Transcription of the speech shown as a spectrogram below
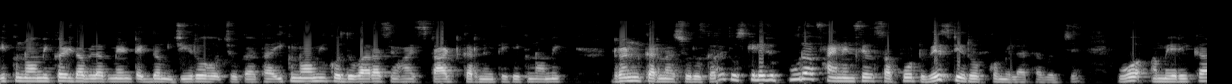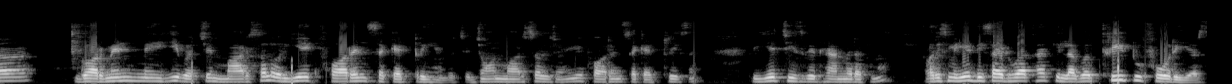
इकोनॉमिकल डेवलपमेंट एकदम ज़ीरो हो चुका था। इकोनॉमी को दोबारा से वहाँ स्टार्ट करनी थी कि इकोनॉमिक रन करना शुरू करे तो उसके लिए जो पूरा फाइनेंशियल सपोर्ट वेस्ट यूरोप को मिला था बच्चे, वो अमेरिका गवर्नमेंट ने ही बच्चे मार्शल और ये एक फॉरेन सेक्रेटरी हैं बच्चे जॉन मार्शल जो है, ये फॉरेन सेक्रेटरीज हैं। तो ये चीज़ भी ध्यान में रखना। और इसमें ये डिसाइड हुआ था कि लगभग थ्री टू फोर ईयर्स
